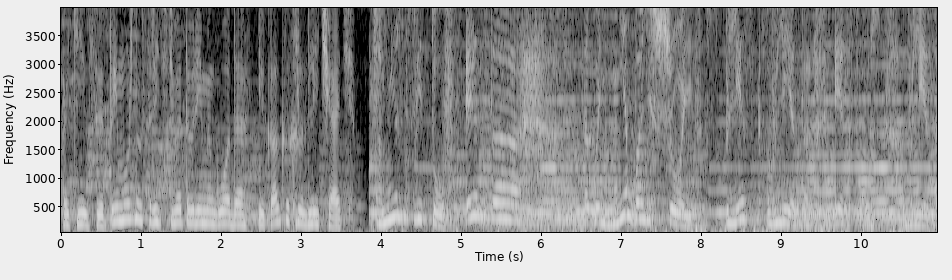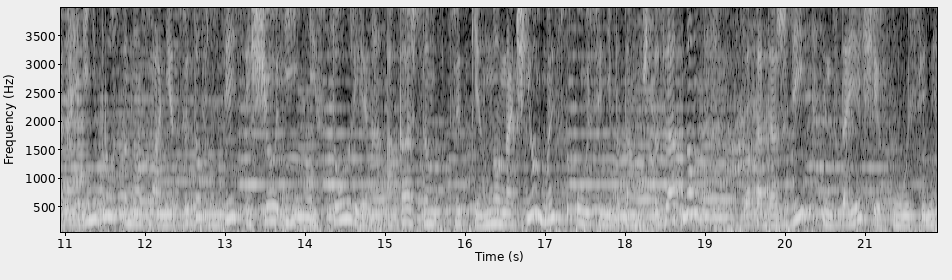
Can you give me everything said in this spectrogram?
какие цветы можно встретить в это время года и как их различать. Мир цветов – это такой небольшой всплеск в лето, экскурс в лето. И не просто название цветов, здесь еще и история о каждом цветке. Но начнем мы с осени, потому что за окном пока дожди и настоящая осень.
